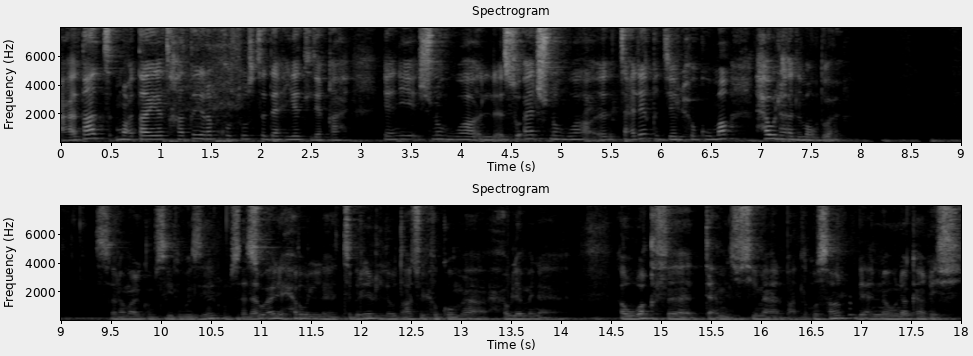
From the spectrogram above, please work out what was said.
أعطت معطيات خطيرة بخصوص تداعيات اللقاح. يعني شنو هو السؤال شنو هو التعليق ديال الحكومة حول هذا الموضوع؟ السلام عليكم سيد الوزير. سؤالي حول التبرير اللي وضعته الحكومة حول منع أو وقف الدعم الاجتماعي لبعض الأسر بأن هناك غش.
